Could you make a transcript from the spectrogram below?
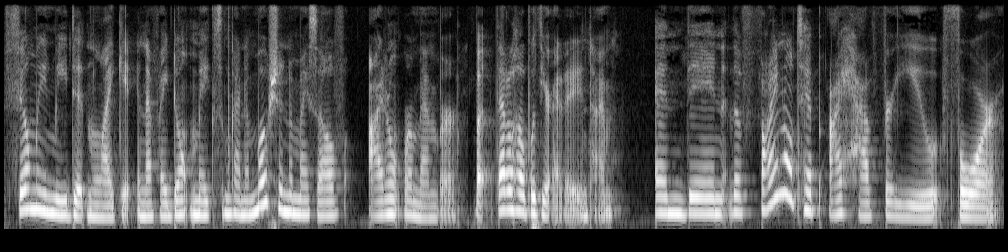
filming me didn't like it. And if I don't make some kind of motion to myself, I don't remember. But that'll help with your editing time. And then the final tip I have for you for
